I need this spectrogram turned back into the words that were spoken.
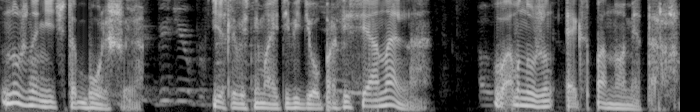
нужно нечто большее. Если вы снимаете видео профессионально, вам нужен экспонометр.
